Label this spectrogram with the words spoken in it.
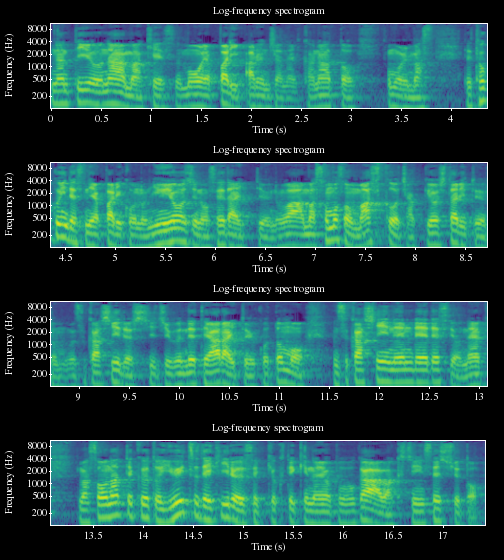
なんていうような、まあ、ケースもやっぱりあるんじゃないかなと思います。で特にですね、やっぱりこの乳幼児の世代っていうのは、まあ、そもそもマスクを着用したりというのも難しいですし、自分で手洗いということも難しい年齢ですよね。まあ、そうなってくると唯一できる積極的な予防がワクチン接種と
